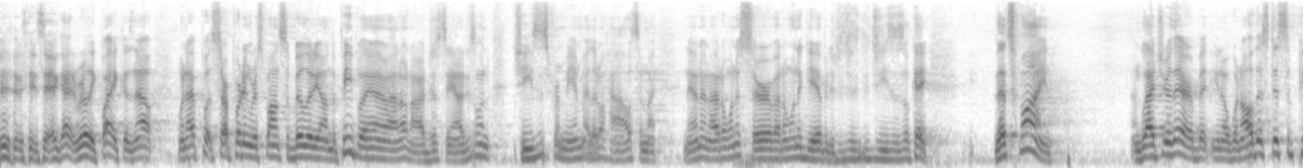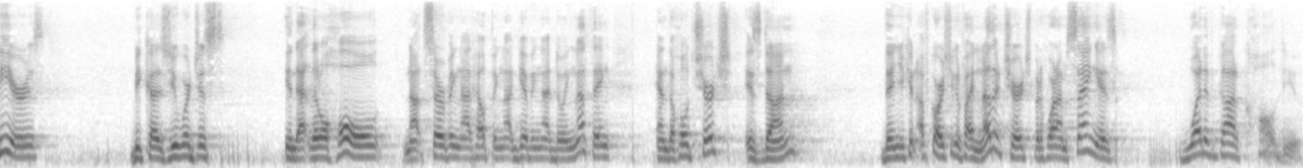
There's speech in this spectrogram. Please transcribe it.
you say, I got really quiet because now when I put, start putting responsibility on the people, I don't know, I just, you know, I just want Jesus for me and my little house. And my, no, no, no, I don't want to serve. I don't want to give. Jesus, okay. That's fine. I'm glad you're there. But, you know, when all this disappears because you were just in that little hole, not serving, not helping, not giving, not doing nothing, and the whole church is done, then you can, of course, you can find another church. But what I'm saying is, what if God called you?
